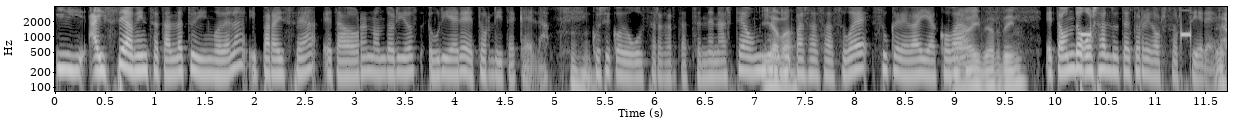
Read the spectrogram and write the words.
i, aizea bintzat aldatu egingo dela, ipar aizea, eta horren ondorioz euri ere etor litekeela. Mhm. Ikusiko dugu zer gertatzen den. Astea ongi ongi ba. pasazazue, zuk ere bai, Jakoba. Bai, berdin. Eta ondo gozalduta etorri gaur sortzi ere.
